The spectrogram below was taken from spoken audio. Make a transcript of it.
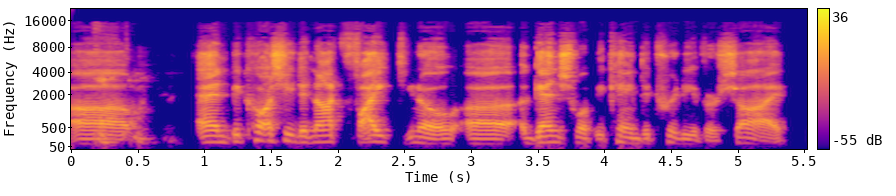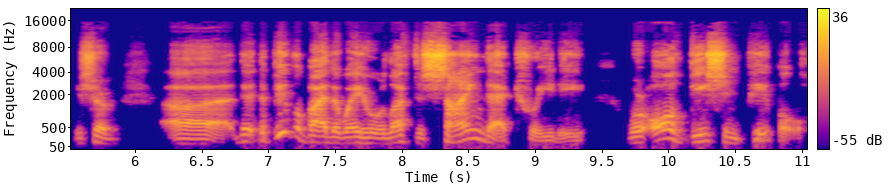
Um, and because he did not fight, you know, uh, against what became the Treaty of Versailles, he sort of uh, the, the, people, by the way, who were left to sign that treaty were all decent people.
